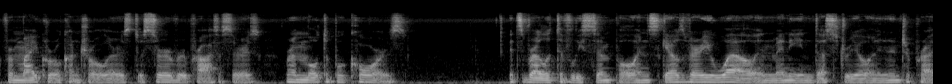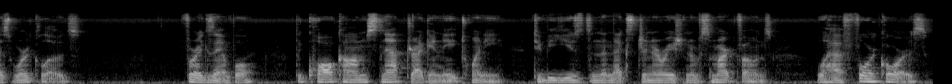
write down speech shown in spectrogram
from microcontrollers to server processors, run multiple cores. It's relatively simple and scales very well in many industrial and enterprise workloads. For example, the Qualcomm Snapdragon 820, to be used in the next generation of smartphones, will have four cores.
